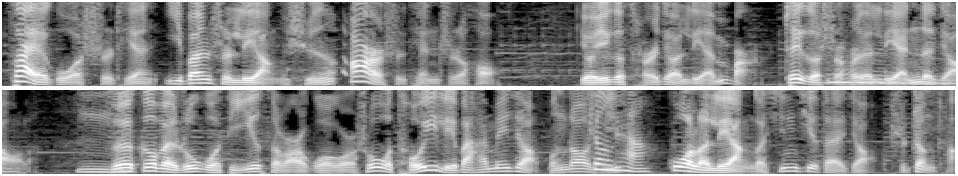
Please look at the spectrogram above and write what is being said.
再过十天，一般是两旬二十天之后，有一个词儿叫连板儿，这个时候就连着叫了。嗯所以各位如果第一次玩蝈蝈，说我头一礼拜还没叫，甭着急，过了两个星期再叫是正常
